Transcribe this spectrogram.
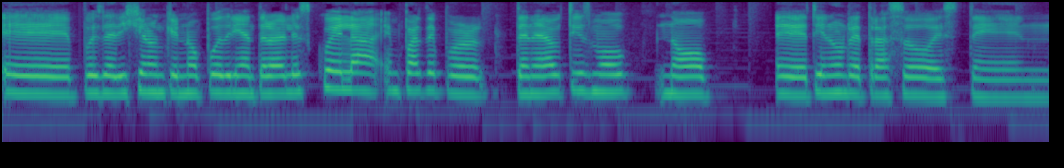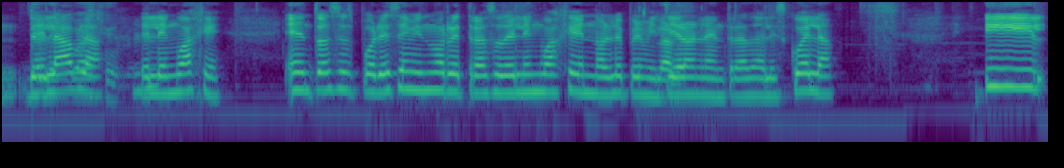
eh, pues le dijeron que no podría entrar a la escuela, en parte por tener autismo, no eh, tiene un retraso este, en- del, Del habla, lenguaje. del lenguaje. Entonces, por ese mismo retraso del lenguaje, no le permitieron la entrada a la escuela. Y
